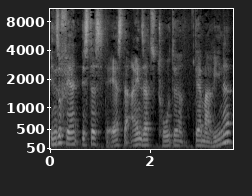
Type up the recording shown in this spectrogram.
Insofern ist es der erste Einsatztote der Marine.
